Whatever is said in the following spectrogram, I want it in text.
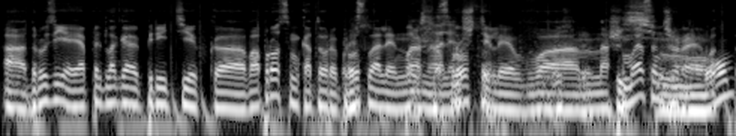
А, друзья, я предлагаю перейти к э, вопросам, которые Просто прислали наши погнали. слушатели в Просто э, наши письмо. мессенджеры. Вот,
